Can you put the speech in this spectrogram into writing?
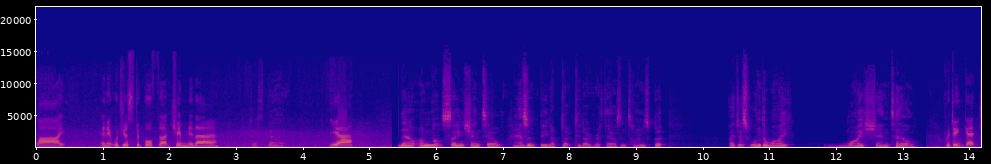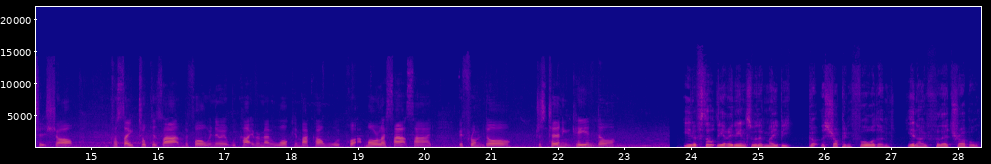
Like, and it was just above that chimney there. Just there? Yeah. Now, I'm not saying Chantel hasn't been abducted over a thousand times, but I just wonder why. Why Chantel? We didn't get to the shop because they took us out, and before we knew it, we can't even remember walking back on. We were put more or less outside the front door, just turning the key in the door. You'd have thought the aliens would have maybe got the shopping for them, you know, for their trouble.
